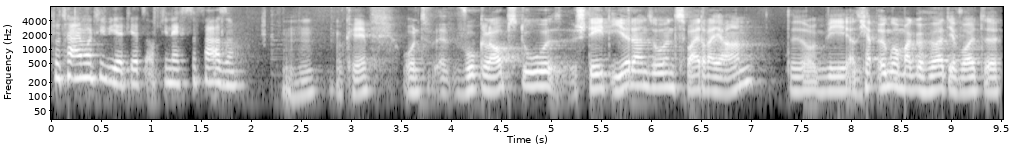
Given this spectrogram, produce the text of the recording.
total motiviert jetzt auf die nächste Phase. Mhm, okay. Und äh, wo glaubst du, steht ihr dann so in zwei, drei Jahren? Irgendwie, also ich habe irgendwann mal gehört, ihr wollt äh,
